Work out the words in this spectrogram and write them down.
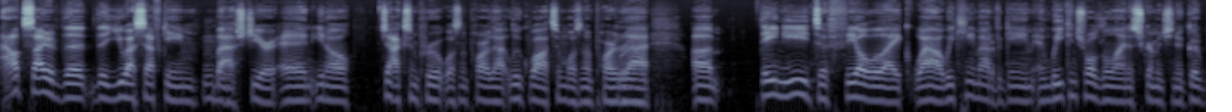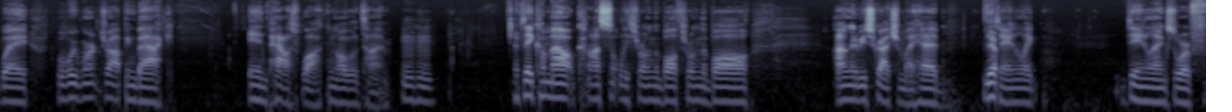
outside of the the USF game last year, and you know Jackson Pruitt wasn't a part of that. Luke Watson wasn't a part of that. Um, they need to feel like, wow, we came out of a game and we controlled the line of scrimmage in a good way, but we weren't dropping back in pass blocking all the time. Mm-hmm. If they come out constantly throwing the ball, throwing the ball, I'm going to be scratching my head, Yep. saying like, Danny Langsdorf,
